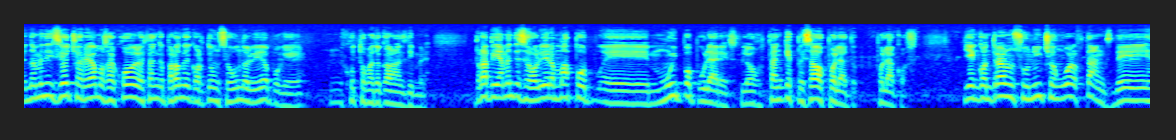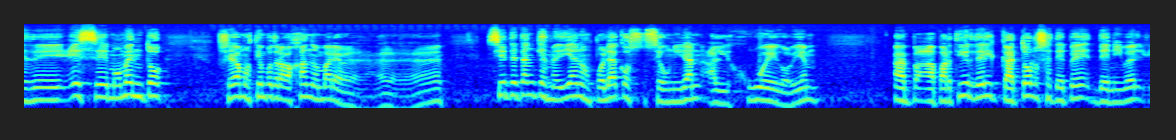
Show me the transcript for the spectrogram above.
En 2018 agregamos al juego de los tanques, perdón que corté un segundo el video porque justo me tocaron el timbre. Rápidamente se volvieron eh, muy populares los tanques pesados polacos y encontraron su nicho en World of Tanks. Desde ese momento llevamos tiempo trabajando en varias... Siete tanques medianos polacos se unirán al juego, ¿bien? A, partir del 14 TP de nivel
